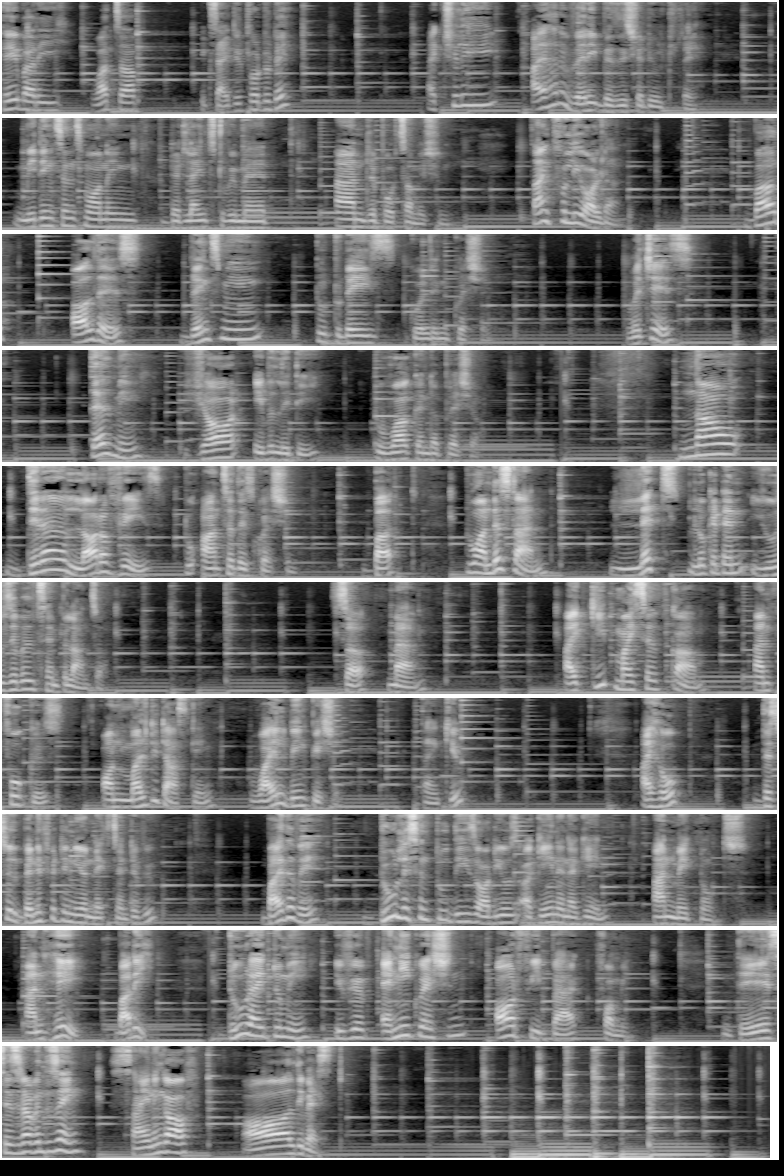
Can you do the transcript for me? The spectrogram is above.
Hey buddy, what's up? Excited for today? Actually, I had a very busy schedule today. Meetings since morning, deadlines to be met, and report submission. Thankfully, all done. But all this brings me to today's golden question, which is Tell me your ability to work under pressure. Now, there are a lot of ways to answer this question, but to understand, let's look at an usable simple answer. Sir, ma'am, I keep myself calm and focus on multitasking while being patient. Thank you. I hope this will benefit in your next interview. By the way, do listen to these audios again and again and make notes. And hey, buddy, do write to me if you have any question or feedback for me. This is Ravinder Singh signing off. All the best.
